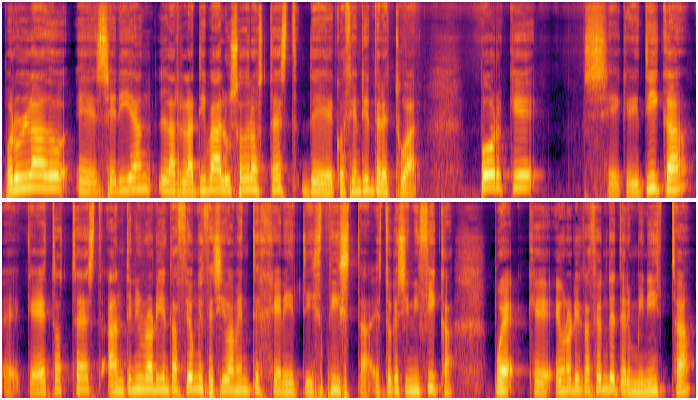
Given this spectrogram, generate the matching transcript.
por un lado eh, serían las relativas al uso de los test de cociente intelectual, porque se critica eh, que estos test han tenido una orientación excesivamente geneticista. ¿Esto qué significa? Pues que es una orientación determinista,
